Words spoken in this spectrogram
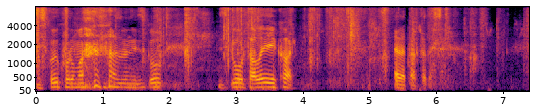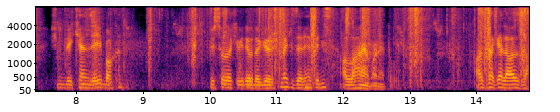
Nisko'yu korumanız lazım. Nisko, Nisko ortalığı yıkar. Evet arkadaşlar. Şimdi kendinize iyi bakın. Bir sonraki videoda görüşmek üzere. Hepiniz Allah'a emanet olun. Azla gel azla.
